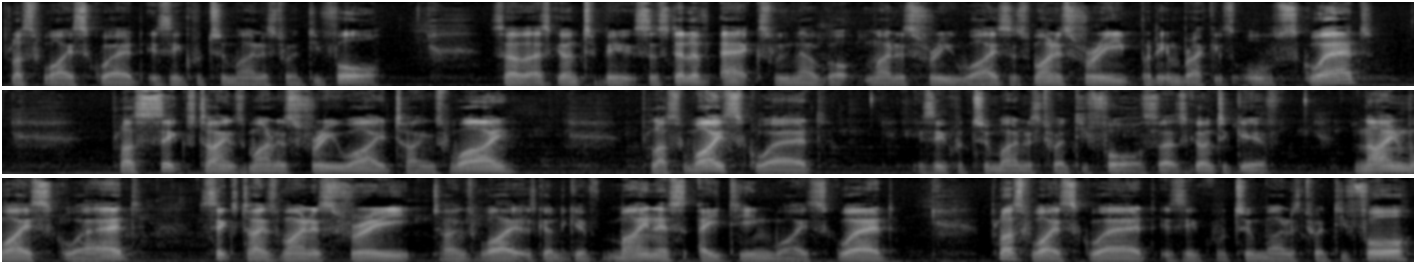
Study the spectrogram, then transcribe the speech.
plus y squared is equal to minus 24. So that's going to be, so instead of x, we've now got minus 3y. So it's minus 3, put it in brackets, all squared, plus 6 times minus 3y times y plus y squared is equal to minus 24. So that's going to give 9y squared. 6 times minus 3 times y is going to give minus 18y squared plus y squared is equal to minus 24.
